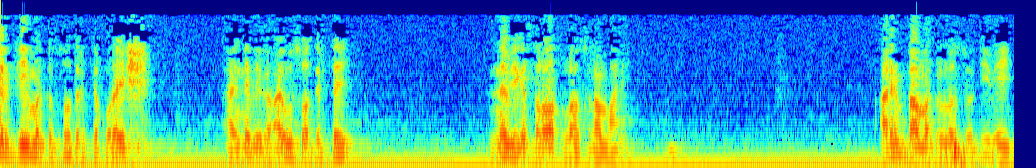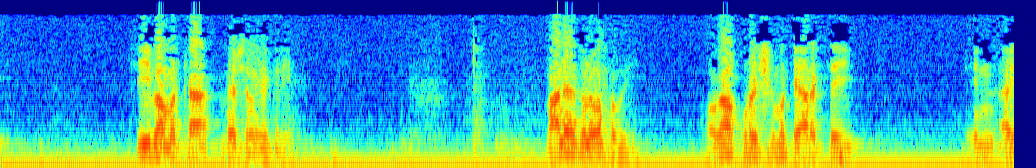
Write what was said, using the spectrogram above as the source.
ergey marka soo dirtay quraysh ay nebiga ay u soo dirtay nebiga salawaatu ullahi wasalaamu caleyh arrin baa marka loo soo dhiibay tii baa marka meeshan laga gelaya macnaheeduna waxa weeye hoogaha qurayshi markay aragtay in ay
